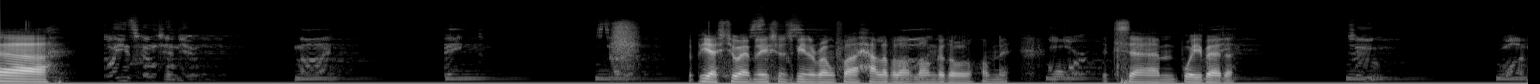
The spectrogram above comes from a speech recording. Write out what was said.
Uh, Please continue. nine, eight, seven, The PS2 emulation's been around for a hell of a lot longer though, haven't it? four, It's um, way better. two, one.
